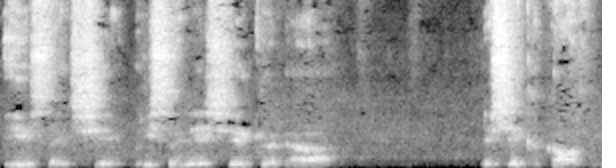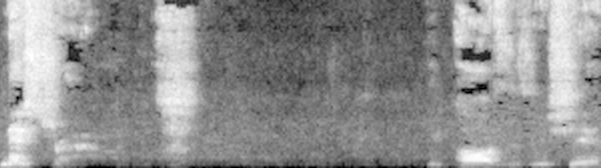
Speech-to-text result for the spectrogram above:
he didn't say shit, but he said this shit could, uh, this shit could cause a mistrial. He pauses and shit.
